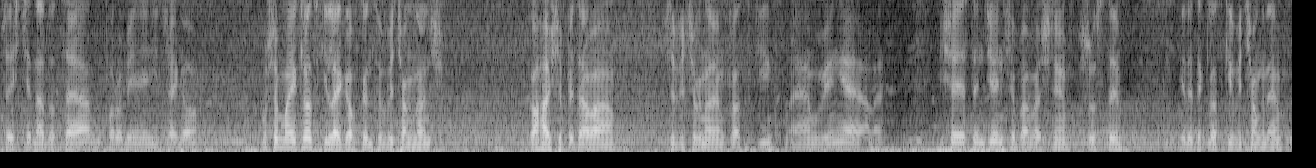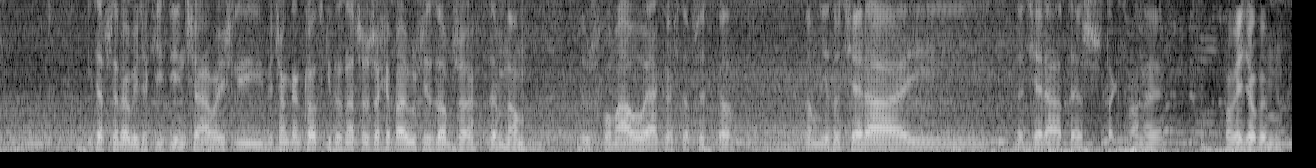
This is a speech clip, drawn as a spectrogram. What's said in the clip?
przejście nad ocean, porobienie niczego. Muszę moje klocki Lego w końcu wyciągnąć. Kocha się pytała, czy wyciągnąłem klocki, a ja mówię nie, ale dzisiaj jest ten dzień chyba właśnie, szósty, kiedy te klocki wyciągnę i zacznę robić jakieś zdjęcia, bo jeśli wyciągam klocki, to znaczy, że chyba już jest dobrze ze mną. Już pomału jakoś to wszystko do mnie dociera i dociera też tak zwany, powiedziałbym,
